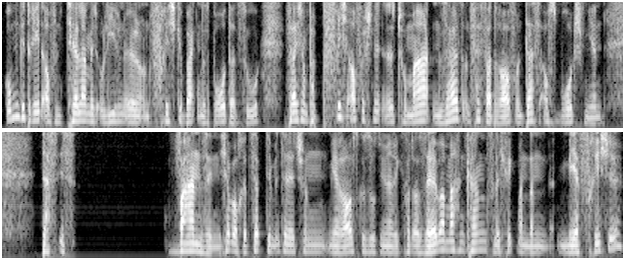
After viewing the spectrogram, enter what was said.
umgedreht auf einen Teller mit Olivenöl und frisch gebackenes Brot dazu. Vielleicht noch ein paar frisch aufgeschnittene Tomaten, Salz und Pfeffer drauf und das aufs Brot schmieren. Das ist Wahnsinn. Ich habe auch Rezepte im Internet schon mir rausgesucht, wie man Ricotta selber machen kann. Vielleicht kriegt man dann mehr Frische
